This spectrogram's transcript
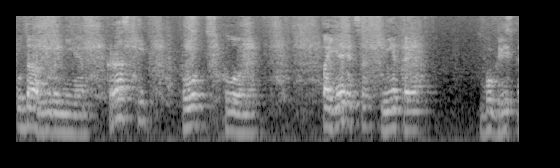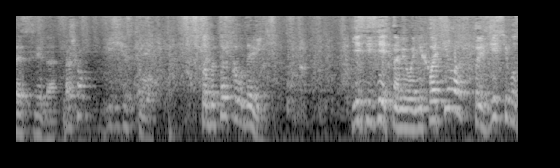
удавливанием краски по склону. Появится некая бугристая следа. Хорошо? Вещество. Чтобы только удавить. Если здесь нам его не хватило, то здесь его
